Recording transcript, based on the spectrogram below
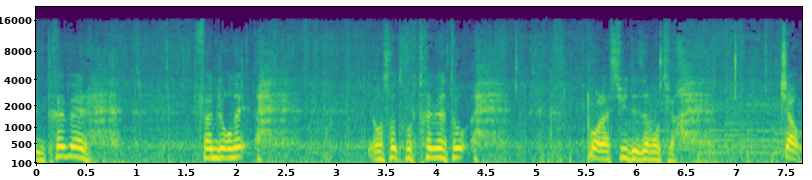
une très belle fin de journée. Et on se retrouve très bientôt pour la suite des aventures. Ciao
